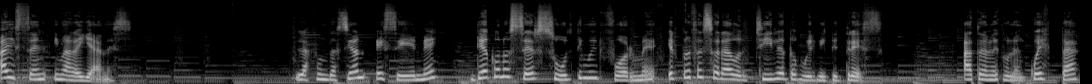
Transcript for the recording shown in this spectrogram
Aysén y Magallanes. La Fundación SM dio a conocer su último informe, El Profesorado en Chile 2023. A través de una encuesta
